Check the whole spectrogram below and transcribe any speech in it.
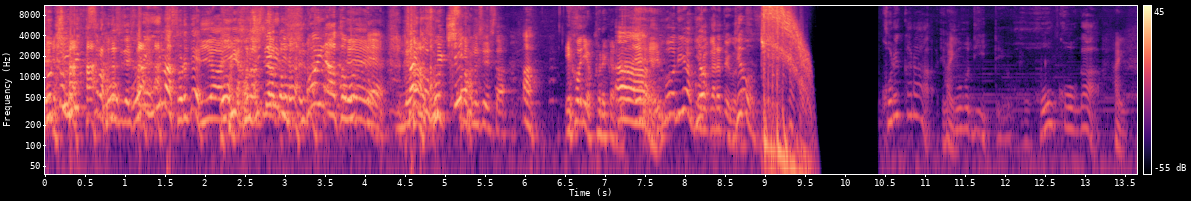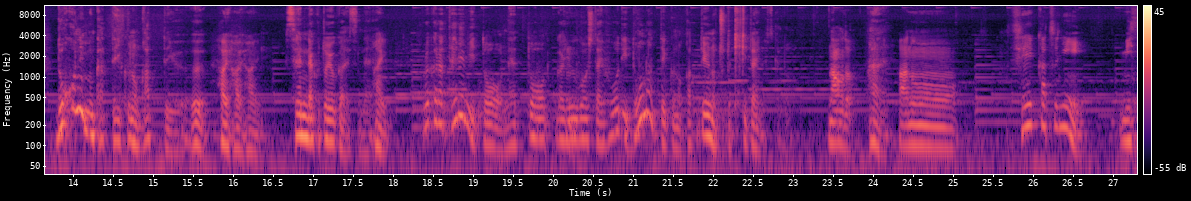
そっちのミックスの話でした。俺今それでいやおいい話フジテレビすごいなと思って、ええ。最後そっちの話でした。あ FOD はこれから。FOD はこれからということでもこれからはい。FOD っていう方向がはい。どこに向かっていくのかっていう戦略というかですね、はい。これからテレビとネットが融合した FOD どうなっていくのかっていうのをちょっと聞きたいんですけど。なるほど。はい。あのー生活に密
